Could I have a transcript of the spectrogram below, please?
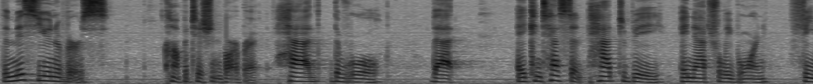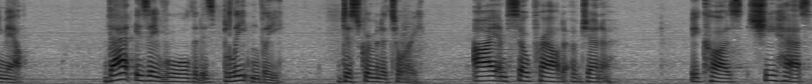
The Miss Universe competition, Barbara, had the rule that a contestant had to be a naturally born female. That is a rule that is blatantly discriminatory. I am so proud of Jenna because she has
